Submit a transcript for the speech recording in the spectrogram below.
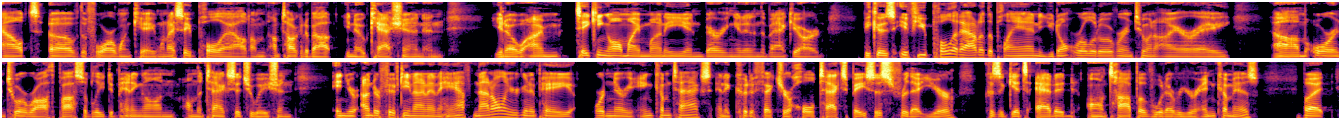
out of the 401k. When I say pull out, I'm, I'm talking about, you know, cash in and, you know, I'm taking all my money and burying it in the backyard. Because if you pull it out of the plan and you don't roll it over into an IRA, um, or into a Roth, possibly depending on on the tax situation. And you're under 59 and a half, not only are you going to pay ordinary income tax and it could affect your whole tax basis for that year because it gets added on top of whatever your income is, but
